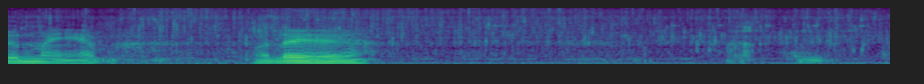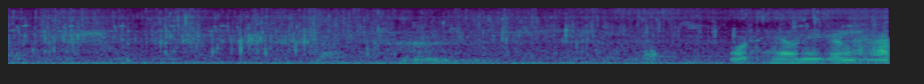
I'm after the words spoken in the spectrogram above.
ต้นใหม่ครับหมดเลยเหมดแถ วนี้กันค่ะ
